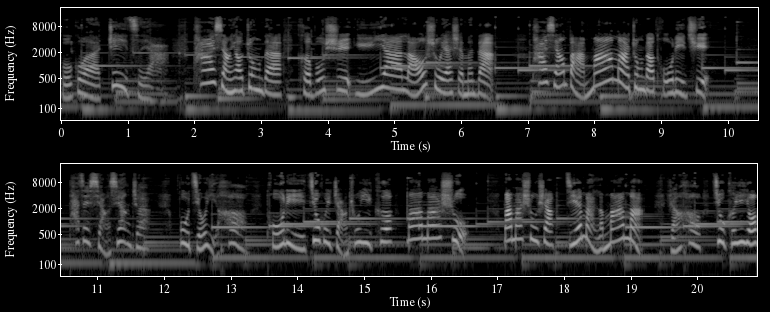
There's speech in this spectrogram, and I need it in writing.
不过这次呀，它想要种的可不是鱼呀、老鼠呀什么的，它想把妈妈种到土里去。它在想象着，不久以后土里就会长出一棵妈妈树，妈妈树上结满了妈妈，然后就可以有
